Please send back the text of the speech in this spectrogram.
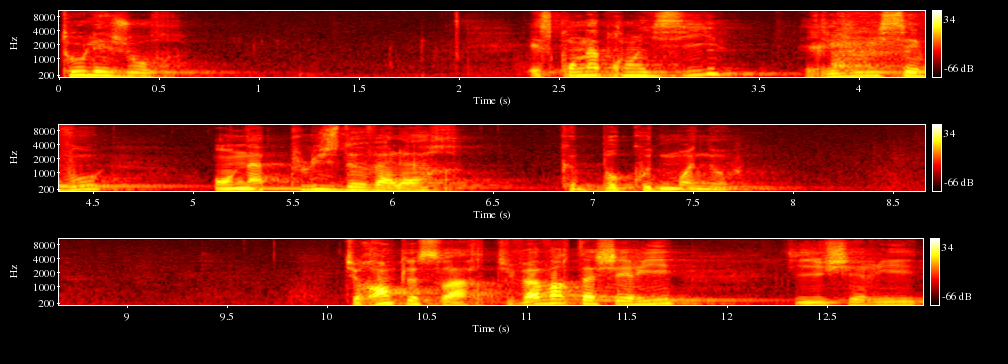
tous les jours. Et ce qu'on apprend ici, réjouissez-vous, on a plus de valeur que beaucoup de moineaux. Tu rentres le soir, tu vas voir ta chérie, tu dis chérie,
